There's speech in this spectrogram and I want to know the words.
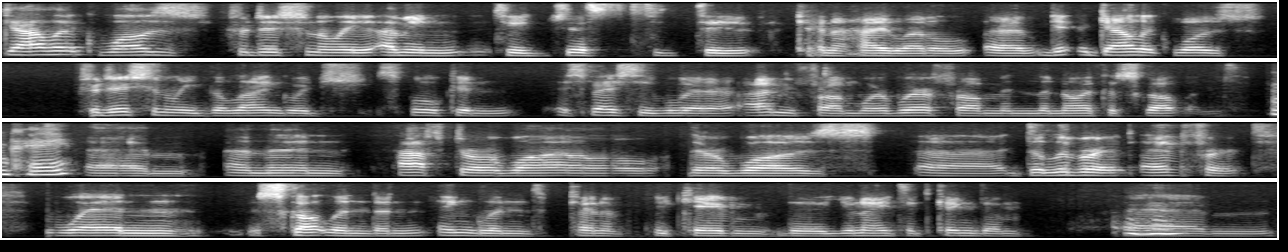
Gaelic was traditionally, I mean, to just to, to kind of high level, uh, Gaelic was traditionally the language spoken, especially where I'm from, where we're from in the north of Scotland. Okay. Um, and then after a while, there was uh, deliberate effort when Scotland and England kind of became the United Kingdom. Mm-hmm. Um,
